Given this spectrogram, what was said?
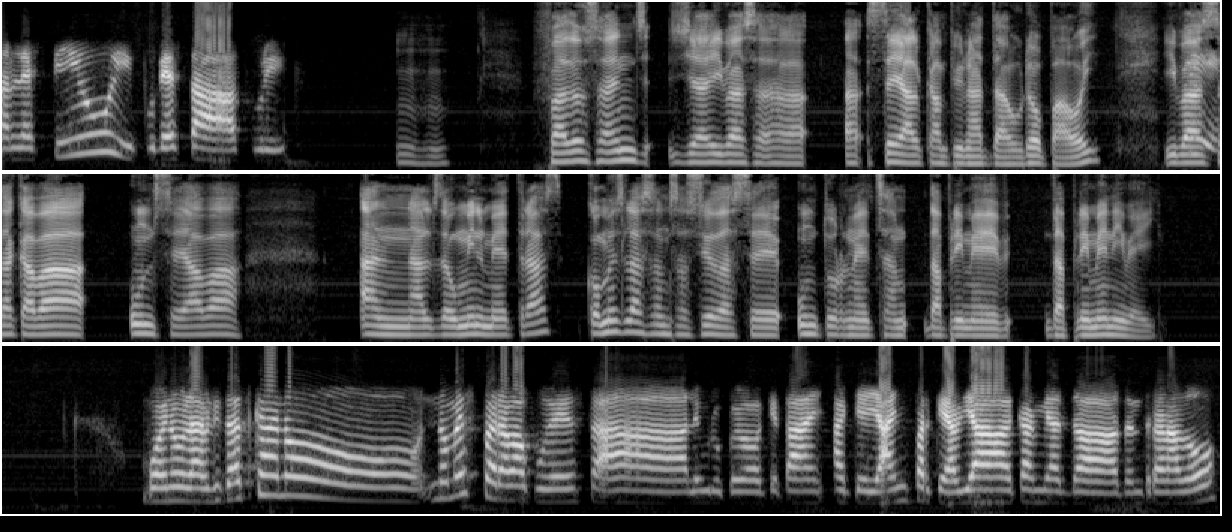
en l'estiu i poder estar a Zurich. Uh -huh. Fa dos anys ja hi vas a, ser al Campionat d'Europa, oi? I vas sí. acabar un seava en els 10.000 metres. Com és la sensació de ser un torneig de primer, de primer nivell? Bueno, la veritat que no, no m'esperava poder estar a l'europeu aquest any, aquell any perquè havia canviat d'entrenador de,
